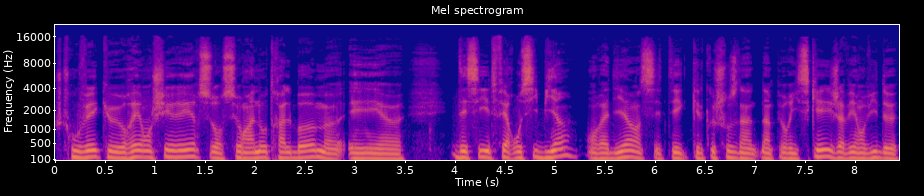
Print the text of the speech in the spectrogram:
je trouvais que réenchérir sur, sur un autre album et euh, d'essayer de faire aussi bien, on va dire, c'était quelque chose d'un peu risqué. J'avais envie de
